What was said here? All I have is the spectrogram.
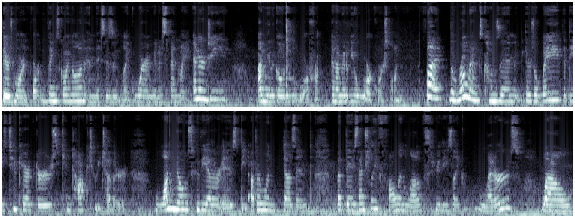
There's more important things going on and this isn't like where I'm gonna spend my energy. I'm gonna go to the war front and I'm gonna be a war correspondent. But the romance comes in, there's a way that these two characters can talk to each other. One knows who the other is, the other one doesn't, but they essentially fall in love through these like letters while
